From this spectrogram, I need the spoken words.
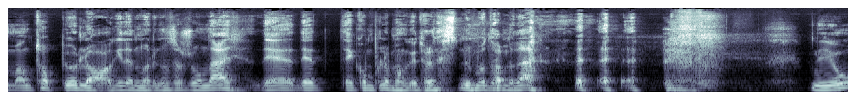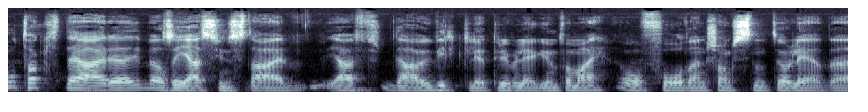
man topper jo laget i den organisasjonen der. Det, det, det komplimentet tror jeg nesten du må ta med deg. Jo, takk. Det er, altså jeg synes det er, jeg, det er jo virkelig et privilegium for meg å få den sjansen til å lede,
